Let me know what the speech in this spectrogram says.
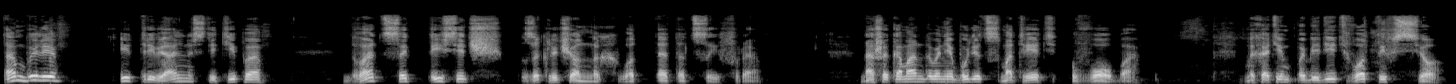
Там были и тривиальности типа «двадцать тысяч заключенных. Вот эта цифра. Наше командование будет смотреть в оба. Мы хотим победить, вот и все.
